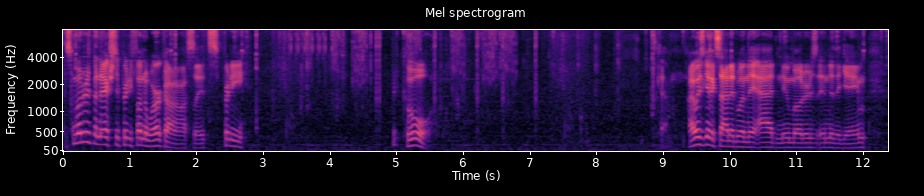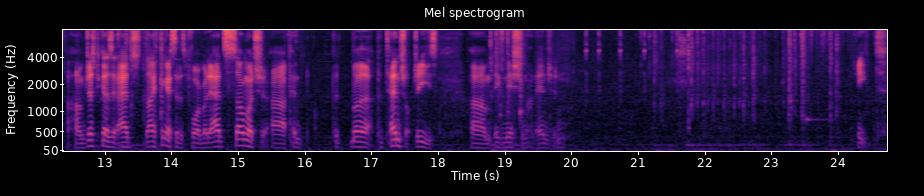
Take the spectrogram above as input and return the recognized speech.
This motor's been actually pretty fun to work on, honestly. It's pretty, pretty cool. Okay. I always get excited when they add new motors into the game, um, just because it adds, I think I said this before, but it adds so much uh, potential. Jeez. Um, ignition, on engine. eight.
